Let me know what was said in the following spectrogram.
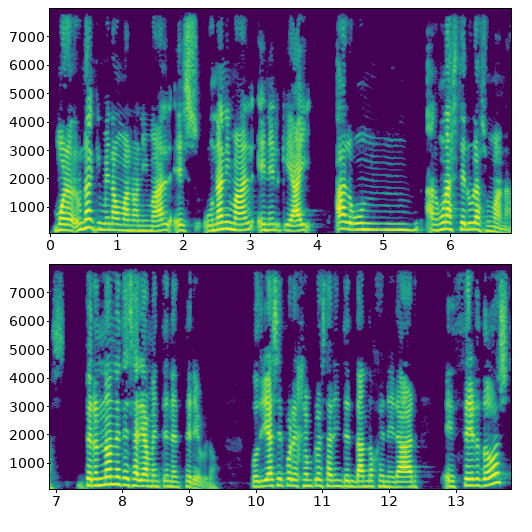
Bueno, una quimera humano-animal es un animal en el que hay algún, algunas células humanas, pero no necesariamente en el cerebro. Podría ser, por ejemplo, estar intentando generar eh, cerdos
